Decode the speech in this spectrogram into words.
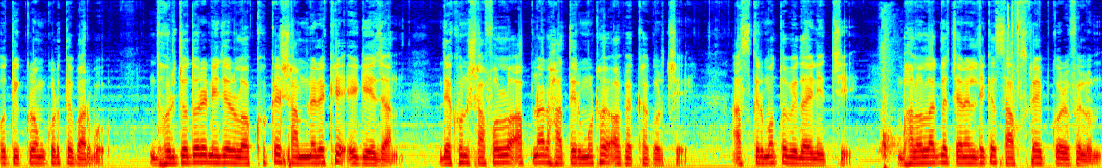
অতিক্রম করতে পারব। ধৈর্য ধরে নিজের লক্ষ্যকে সামনে রেখে এগিয়ে যান। দেখুন, সাফল্য আপনার হাতের মুঠোয় অপেক্ষা করছে। আজকের মতো বিদায় নিচ্ছি। ভালো লাগলে চ্যানেলটিকে সাবস্ক্রাইব করে ফেলুন।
